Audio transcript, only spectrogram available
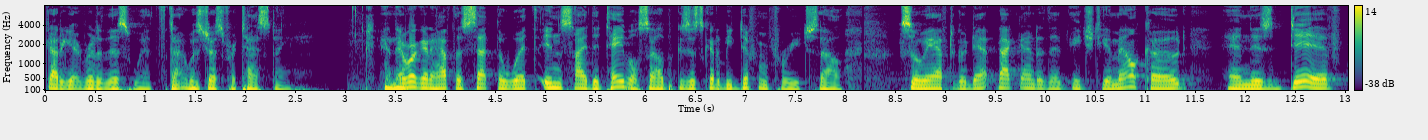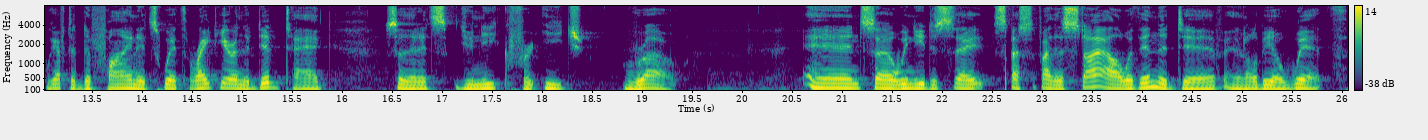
got to get rid of this width. That was just for testing. And then we're going to have to set the width inside the table cell because it's going to be different for each cell. So we have to go back down to the HTML code and this div, we have to define its width right here in the div tag so that it's unique for each row. And so we need to say specify the style within the div and it'll be a width.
